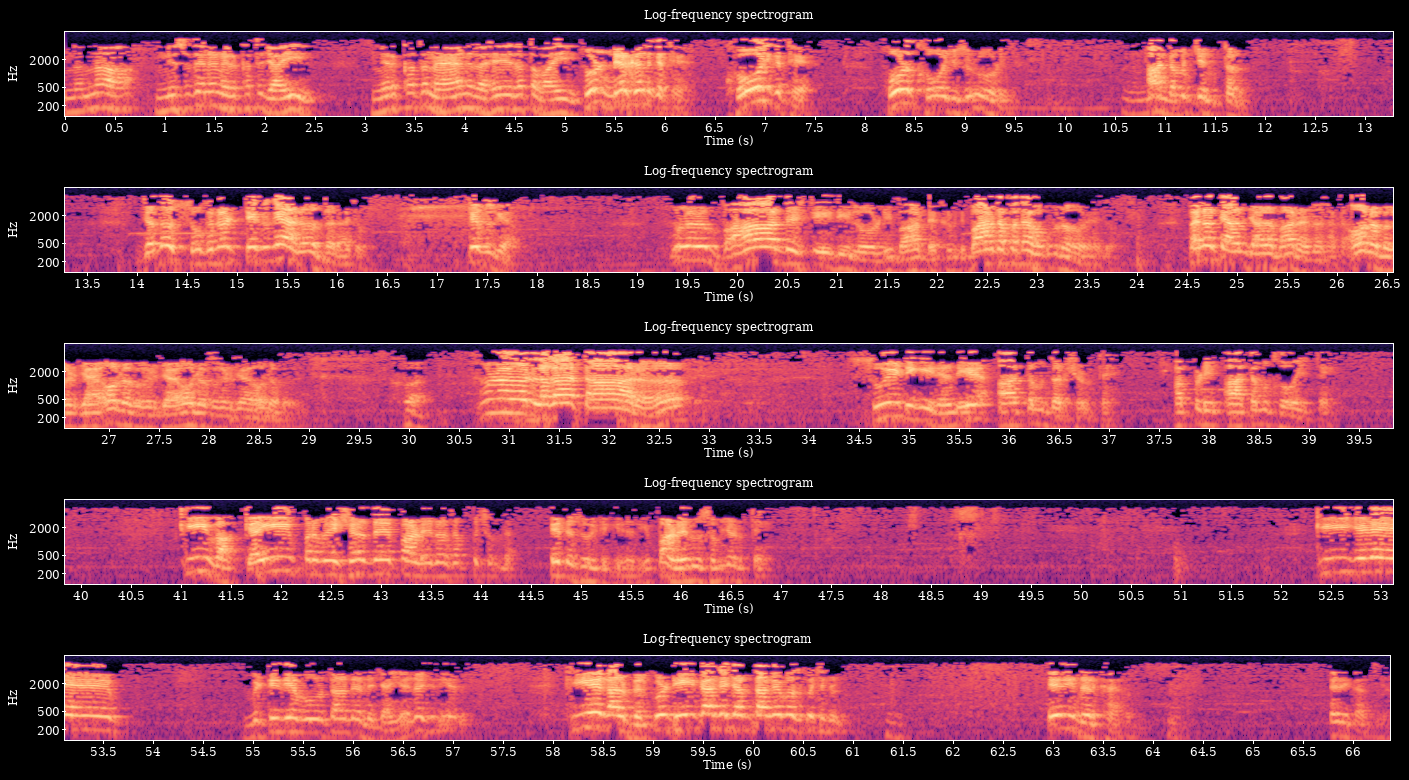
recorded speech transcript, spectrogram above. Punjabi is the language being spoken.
ਨੰਨਾ ਨਿਸ ਦਿਨ ਨਿਰਖਤ ਜਾਈ ਨਿਰਖਤ ਨੈਣ ਰਹੇ ਰਤਵਾਈ। ਹੁਣ ਨਿਰਖਤ ਕਿੱਥੇ? ਹੈ? ਖੋਜ ਕਿੱਥੇ? ਹੈ? ਹੁਣ ਖੋਜ ਸ਼ੁਰੂ ਹੋਣੀ ਹੈ। ਆਤਮ ਚਿੰਤਨ। ਜਦੋਂ ਸੁਖ ਨਾਲ ਟਿਕ ਗਿਆ ਨਾ ਅੰਦਰ ਆ ਜੋ ਟਿਕ ਗਿਆ। ਹੁਣ ਬਾਹਰ ਦ੍ਰਿਸ਼ਟੀ ਦੀ ਲੋੜ ਨਹੀਂ ਬਾਹਰ ਦੇਖਣ ਦੀ। ਬਾਹਰ ਦਾ ਪਤਾ ਹੁਕਮ ਨਾ ਹੋ ਰਿਹਾ ਪਹਿਲਾਂ ਧਿਆਨ ਜ਼ਿਆਦਾ ਬਾਹਰ ਰਹਿੰਦਾ ਸਾਡਾ। ਉਹ ਨਾ ਵਿਗੜ ਜਾਏ ਉਹ ਨਾ ਵਿਗੜ ਜਾਏ ਉਹ ਨਾ ਵਿਗੜ ਜਾਏ ਉਹ ਨਾ ਵਿਗੜ ਜਾਏ। ਹੁਣ ਲਗਾਤਾਰ ਸੂਈ ਟਿਕੀ ਰਹਿੰਦੀ ਹੈ ਆਤਮ ਦਰਸ਼ਨ ਤੇ, ਆਪਣੀ ਆਤਮ ਖੋਜ ਤੇ। ਕੀ ਵਾਕਈ ਪਰਮੇਸ਼ਰ ਦੇ ਭਾਣੇ ਨਾਲ ਸਭ ਕੁਝ ਹੁੰਦਾ? ਇਹ ਤੇ ਸੂਈ ਟਿਕੀ ਰਹਿੰਦੀ ਹੈ, ਭਾਣੇ ਨੂੰ ਸਮਝਣ ਤੇ। ਕੀ ਜਿਹੜੇ ਮਿੱਟੀ ਦੀਆਂ ਮੂਰਤਾਂ ਦੇ ਨਚਾਈਏ ਨਚਦੀਆਂ ਨੇ? ਕੀ ਇਹ ਗੱਲ ਬਿਲਕੁਲ ਠੀਕ ਆ ਕਿ ਜਨਤਾ ਕੇ ਬਸ ਕੁਝ ਨਹੀਂ? ਇਹਦੀ ਨਿਰਖ ਹੈ ਇਹਦੀ ਕਰਦੀ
